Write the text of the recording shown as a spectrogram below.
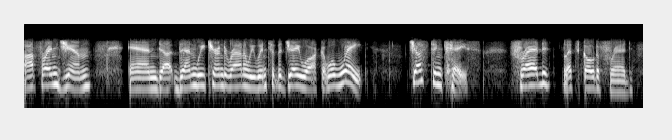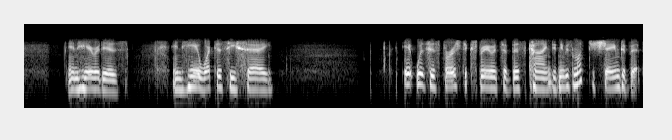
our friend Jim, and uh, then we turned around and we went to the jaywalker. Well, wait, just in case. Fred, let's go to Fred. And here it is. And here, what does he say? It was his first experience of this kind, and he was much ashamed of it,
